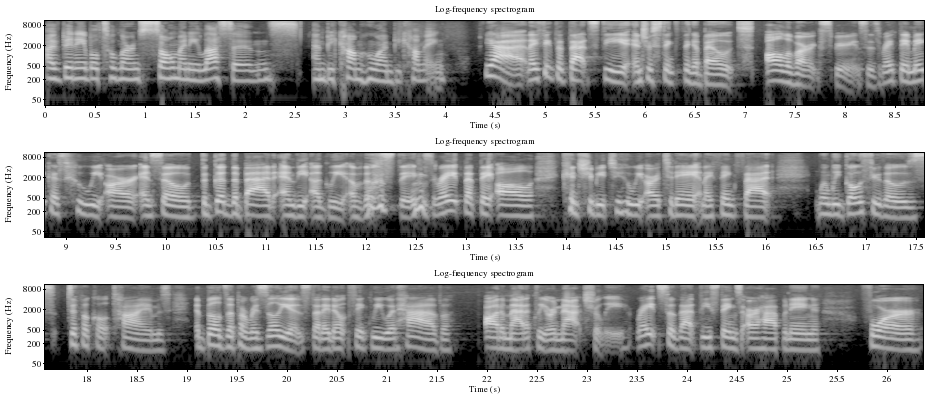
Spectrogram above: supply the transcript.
I've been able to learn so many lessons and become who I'm becoming. Yeah, and I think that that's the interesting thing about all of our experiences, right? They make us who we are. And so the good, the bad, and the ugly of those things, right? That they all contribute to who we are today. And I think that when we go through those difficult times, it builds up a resilience that I don't think we would have automatically or naturally, right? So that these things are happening for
